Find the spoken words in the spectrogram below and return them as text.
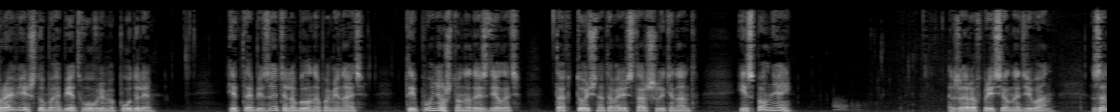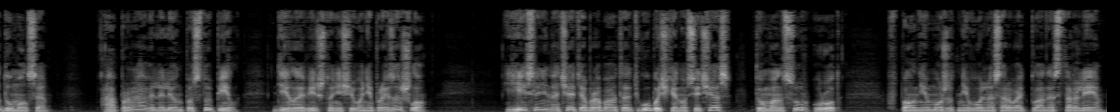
Проверь, чтобы обед вовремя подали». «Это обязательно было напоминать. Ты понял, что надо сделать?» «Так точно, товарищ старший лейтенант. Исполняй». Жаров присел на диван, задумался. А правильно ли он поступил, делая вид, что ничего не произошло? Если не начать обрабатывать Губочкину сейчас, то Мансур, урод, вполне может невольно сорвать планы Старлея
